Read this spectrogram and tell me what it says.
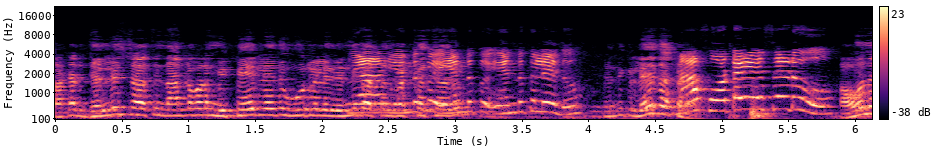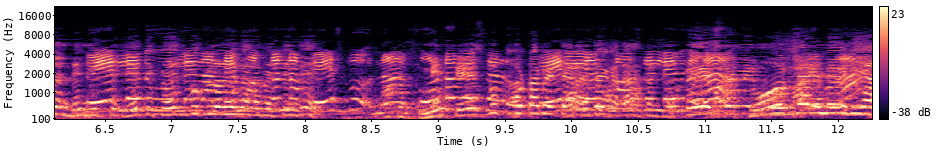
అక్కడ జర్నలిస్ట్ రాసిన దాంట్లో కూడా మీ పేరు లేదు ఊరు లేదు. ఎందుకు లేదు? ఎందుకు లేదు నా ఫోటో వేశాడు. అవునండి ఫేస్బుక్ ఫోటో పెట్టారు అంతే వేసిన కదా? సోషల్ మీడియా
